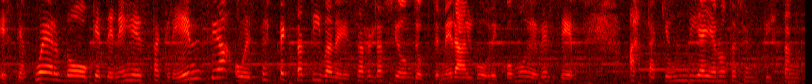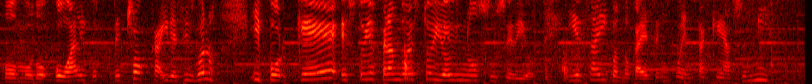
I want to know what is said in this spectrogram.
este acuerdo o que tenés esta creencia o esta expectativa de esa relación, de obtener algo, de cómo debe ser, hasta que un día ya no te sentís tan cómodo o algo te choca y decís, bueno, ¿y por qué estoy esperando esto y hoy no sucedió? Y es ahí cuando caes en cuenta que asumís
